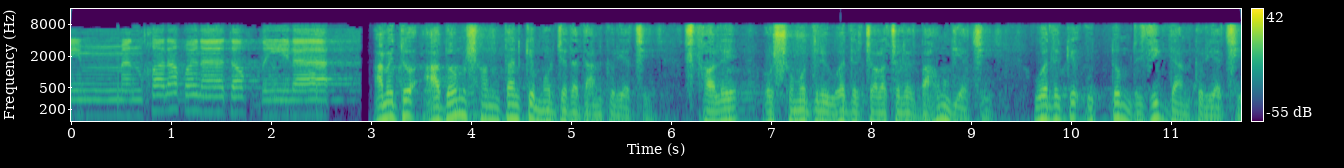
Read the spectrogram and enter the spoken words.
ممن خلقنا تفضيلا আমি তো আদম সন্তানকে মর্যাদা দান করিয়াছি স্থলে ও সমুদ্রে উহাদের চলাচলের বাহন দিয়াছি উহাদেরকে উত্তম রিজিক দান করিয়াছি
